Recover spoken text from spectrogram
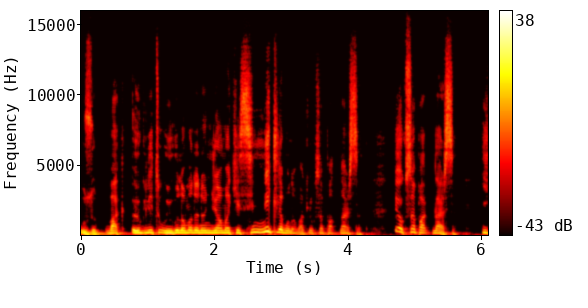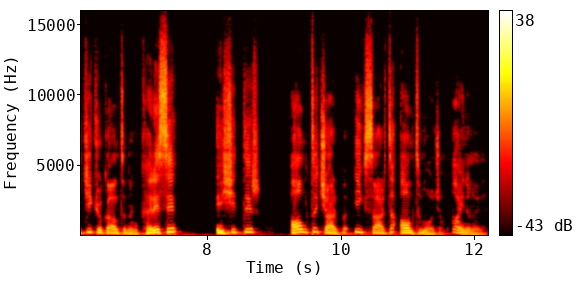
uzun. Bak Öglit'i uygulamadan önce ama kesinlikle buna bak yoksa patlarsın. Yoksa patlarsın. 2 kök altının karesi eşittir 6 çarpı x artı 6 mı hocam? Aynen öyle.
